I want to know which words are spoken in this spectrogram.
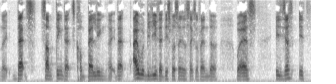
Like that's something that's compelling. Like that i would believe that this person is a sex offender. Whereas it's just it's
